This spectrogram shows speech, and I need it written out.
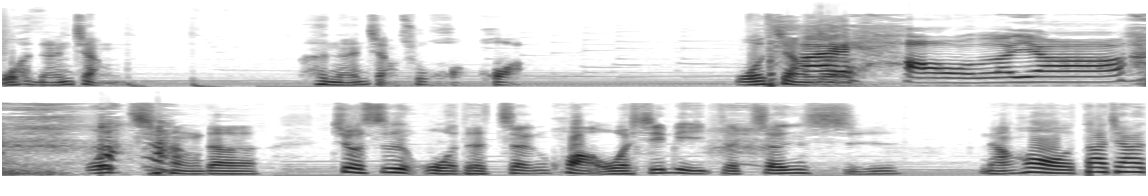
我很难讲，很难讲出谎话。我讲的太好了呀！我讲的就是我的真话，我心里的真实，然后大家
